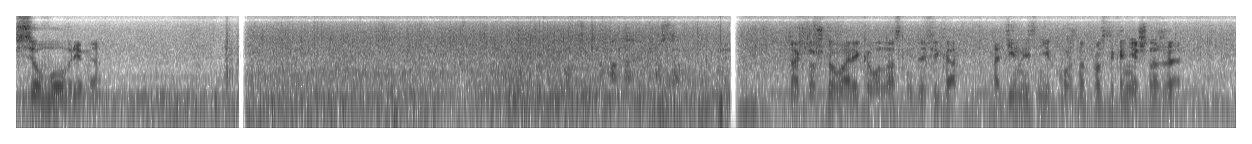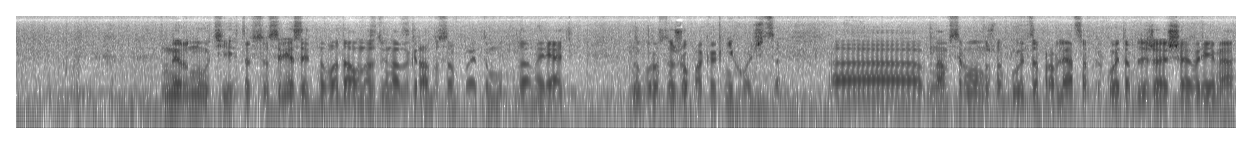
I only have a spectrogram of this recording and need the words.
Все вовремя. Так, ну что, вариков у нас не дофига. Один из них можно просто, конечно же, нырнуть и это все срезать, но вода у нас 12 градусов, поэтому туда нырять, ну просто жопа как не хочется. А, нам все равно нужно будет заправляться в какое-то ближайшее время,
